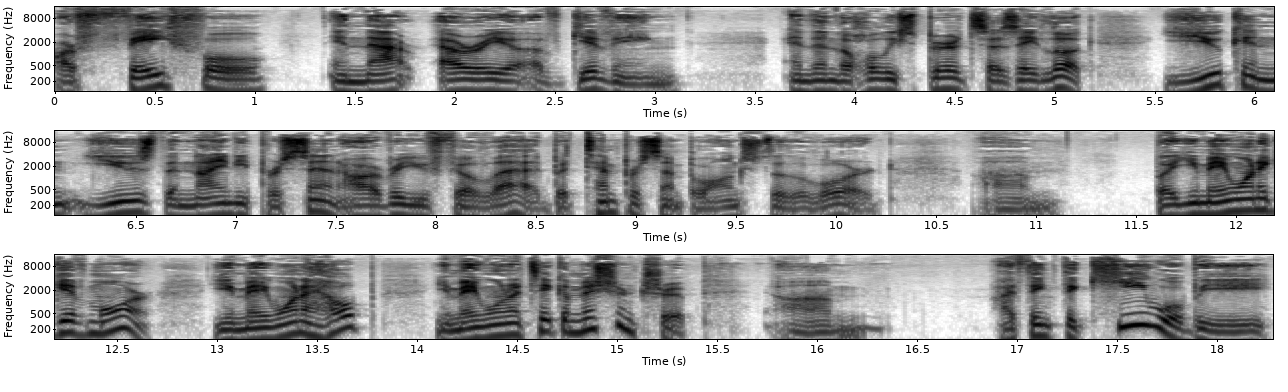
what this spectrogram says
are faithful in that area of giving and then the Holy Spirit says hey look you can use the 90% however you feel led, but 10% belongs to the Lord. Um, but you may want to give more. You may want to help. You may want to take a mission trip. Um, I think the key will be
